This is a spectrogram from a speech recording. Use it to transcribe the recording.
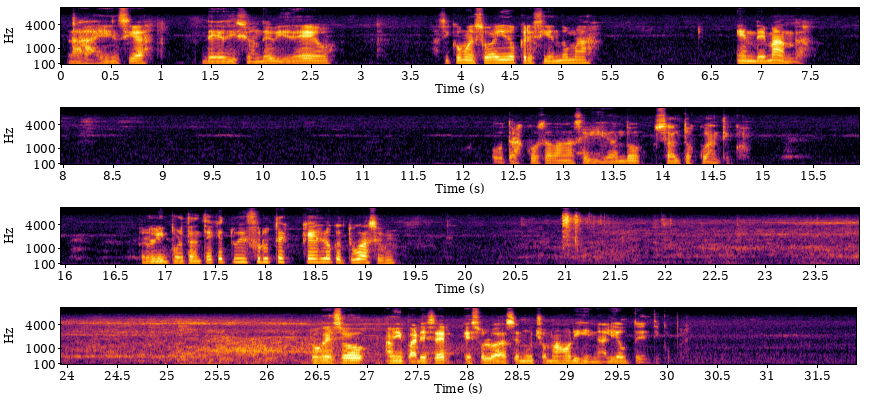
las agencias de edición de video, así como eso ha ido creciendo más en demanda. Otras cosas van a seguir dando saltos cuánticos. Pero lo importante es que tú disfrutes qué es lo que tú haces. Porque eso, a mi parecer, eso lo hace mucho más original y auténtico. pues.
